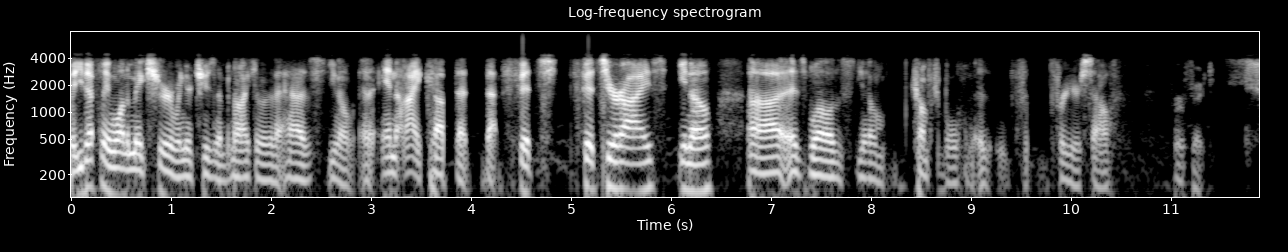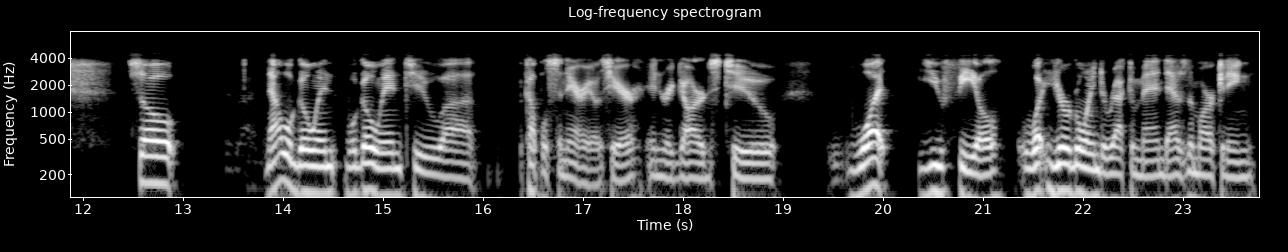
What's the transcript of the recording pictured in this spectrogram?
but you definitely want to make sure when you're choosing a binocular that has, you know, an, an eye cup that that fits fits your eyes, you know, uh, as well as you know, comfortable uh, for, for yourself. Perfect. So now we'll go in. We'll go into uh, a couple scenarios here in regards to what you feel, what you're going to recommend as the marketing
